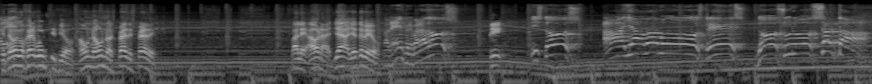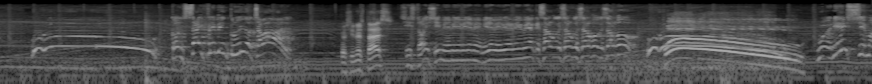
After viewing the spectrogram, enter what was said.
Que tengo que coger buen sitio. Aún no, aún no, espérate, espérate. Vale, ahora, ya, ya te veo. Vale, ¿preparados? Sí. ¿Listos? ¡Allá vamos! ¡Tres, dos, uno, salta! ¡Uhú! Con side flip incluido, chaval. Pero si no estás. Sí estoy, sí, mira, mira, mira, mira, mira, mira, mira, que salgo, que salgo, que salgo, que salgo. ¡Wow! ¡Buenísima!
